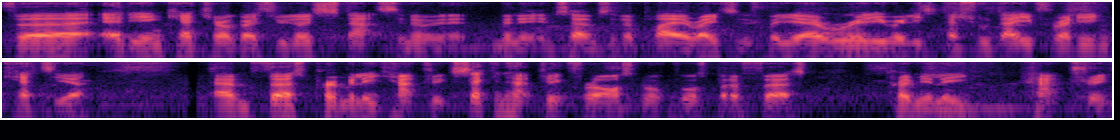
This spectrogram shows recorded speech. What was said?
for Eddie Nketiah. I'll go through those stats in a minute in terms of the player ratings. But yeah, a really, really special day for Eddie Nketiah. Um, first Premier League hat trick, second hat trick for Arsenal, of course, but a first Premier League hat trick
